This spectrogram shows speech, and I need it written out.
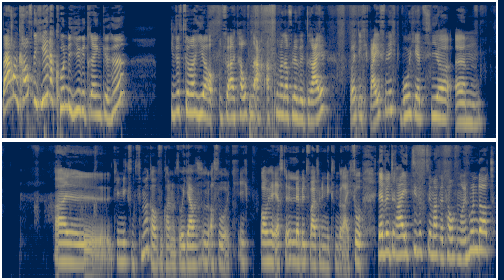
Warum kauft nicht jeder Kunde hier Getränke, hä? Dieses Zimmer hier für 1800 auf Level 3. Leute, ich weiß nicht, wo ich jetzt hier, ähm, weil die nächsten Zimmer kaufen kann und so. Ja, achso, ich, ich brauche ja erst Level 2 für den nächsten Bereich. So, Level 3, dieses Zimmer für 1900.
